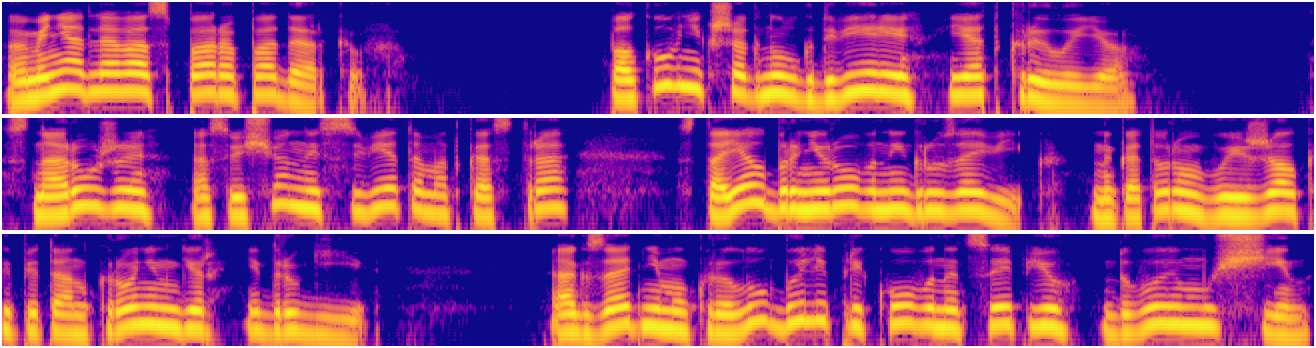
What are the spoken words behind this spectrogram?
«У меня для вас пара подарков». Полковник шагнул к двери и открыл ее. Снаружи, освещенный светом от костра, стоял бронированный грузовик, на котором выезжал капитан Кронингер и другие. А к заднему крылу были прикованы цепью двое мужчин,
